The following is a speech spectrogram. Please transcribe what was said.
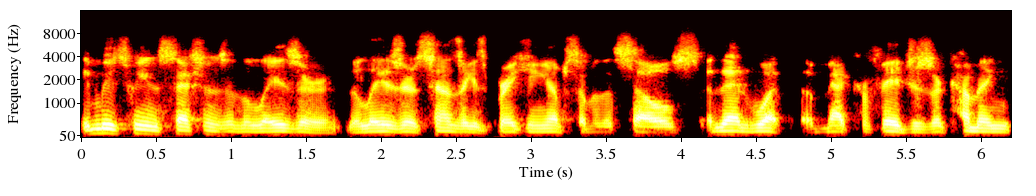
in between sessions of the laser, the laser, it sounds like it's breaking up some of the cells. And then what macrophages are coming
